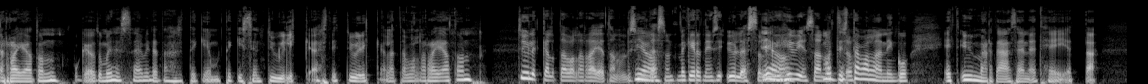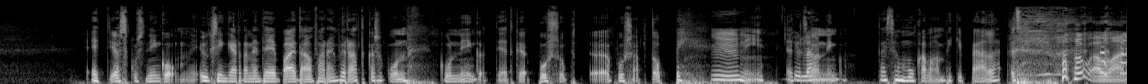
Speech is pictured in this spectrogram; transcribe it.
rajaton pukeutumisessa ja mitä tahansa tekee, mutta tekisi sen tyylikkäästi, tyylikkäällä tavalla rajaton. Tyylikkäällä tavalla rajaton oli siinä tässä, mutta me kirjoitin ylös, se oli Joo, niin hyvin sanottu. Mutta siis tavallaan, niin kuin, että ymmärtää sen, että hei, että että joskus niin kuin yksinkertainen teepaita on parempi ratkaisu kuin, kuin, niin kuin tiedätkö, push-up, push-up toppi. Mm, niin, että se on niin kuin, tai se on mukavampikin päällä. Huomaan,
